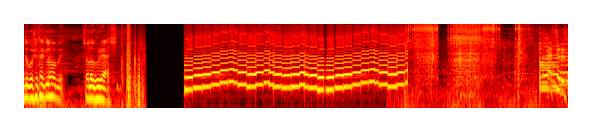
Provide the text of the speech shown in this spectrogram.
শুধু বসে থাকলে হবে? চলো ঘুরে আসি। Acid is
